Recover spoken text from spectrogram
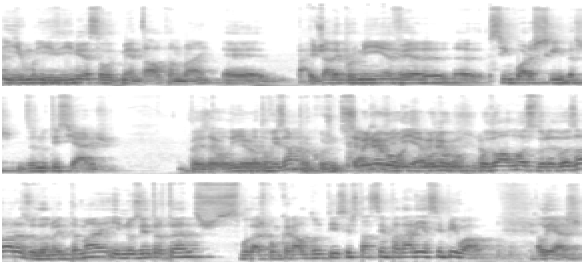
e, e, e na saúde mental também, é, pá, eu já dei por mim a ver 5 uh, horas seguidas de noticiários. Depois eu, ali eu... na televisão, porque os noticiários não é bom, dia, o, é bom, o, do almoço dura duas horas, o da noite também, e nos entretantos, se mudares para um canal de notícias, está sempre a dar e é sempre igual. Aliás,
